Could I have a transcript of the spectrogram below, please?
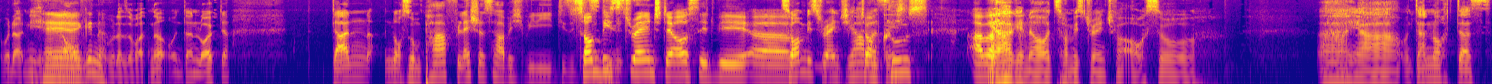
Oder nee, ja, Lauf genau. oder sowas, ne? Und dann läuft er. Dann noch so ein paar Flashes habe ich, wie die diese Zombie diesen, Strange, der aussieht wie äh, Zombie Strange, ja, Tom Cruise. Aber ja, genau, Zombie Strange war auch so. Ah ja, und dann noch das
